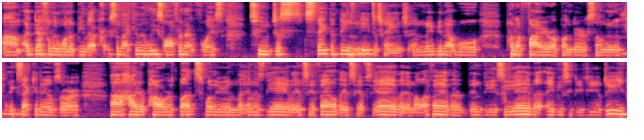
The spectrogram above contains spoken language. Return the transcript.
um, I definitely want to be that person that can at least offer that voice to just state that things need to change. And maybe that will put a fire up under some executives or uh, higher powers butts, whether you're in the NSDA, the NCFL, the NCFCA, the MLFA, the NDCA, the ABCDGG,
